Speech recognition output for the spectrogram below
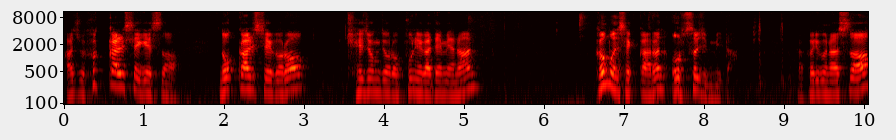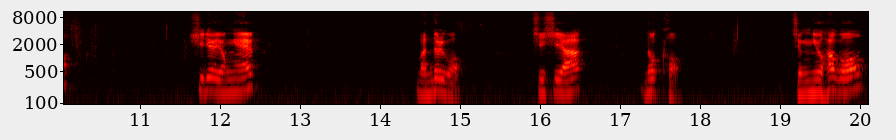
아주 흑갈색에서 녹갈색으로 최종적으로 분해가 되면은 검은 색깔은 없어집니다. 자, 그리고 나서 시료 용액 만들고 지시약 넣고 증류하고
